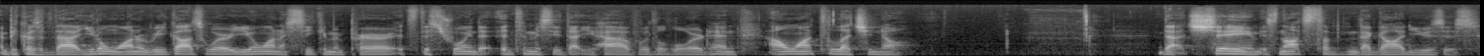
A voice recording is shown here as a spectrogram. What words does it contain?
And because of that, you don't want to read God's word. You don't want to seek Him in prayer. It's destroying the intimacy that you have with the Lord. And I want to let you know that shame is not something that God uses,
